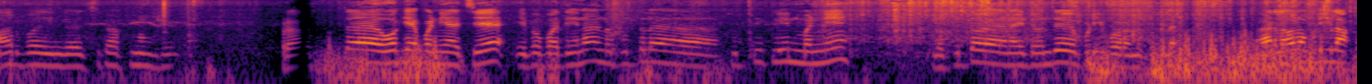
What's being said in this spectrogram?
ஆறு ரூபாய் இங்கே வச்சு கட்டணும். புத்தை ஓகே பண்ணியாச்சு. இப்போ பார்த்தீங்கன்னா இந்த புத்தில் சுற்றி க்ளீன் பண்ணி இந்த புத்தை நைட்டு வந்து பிடிக்க போகிறோம் இந்த புத்தில். வேறு லெவலில் பிடிக்கலாம்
